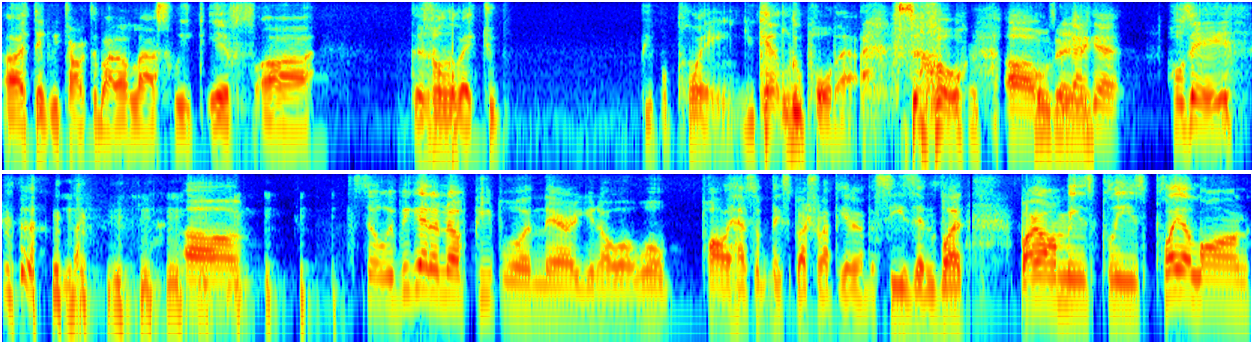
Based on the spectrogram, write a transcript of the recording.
I think we talked about it last week. If uh, there's only like two people playing, you can't loophole that. So um, we gotta get Jose. um, so if we get enough people in there, you know, we'll, we'll probably have something special at the end of the season. But by all means, please play along.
